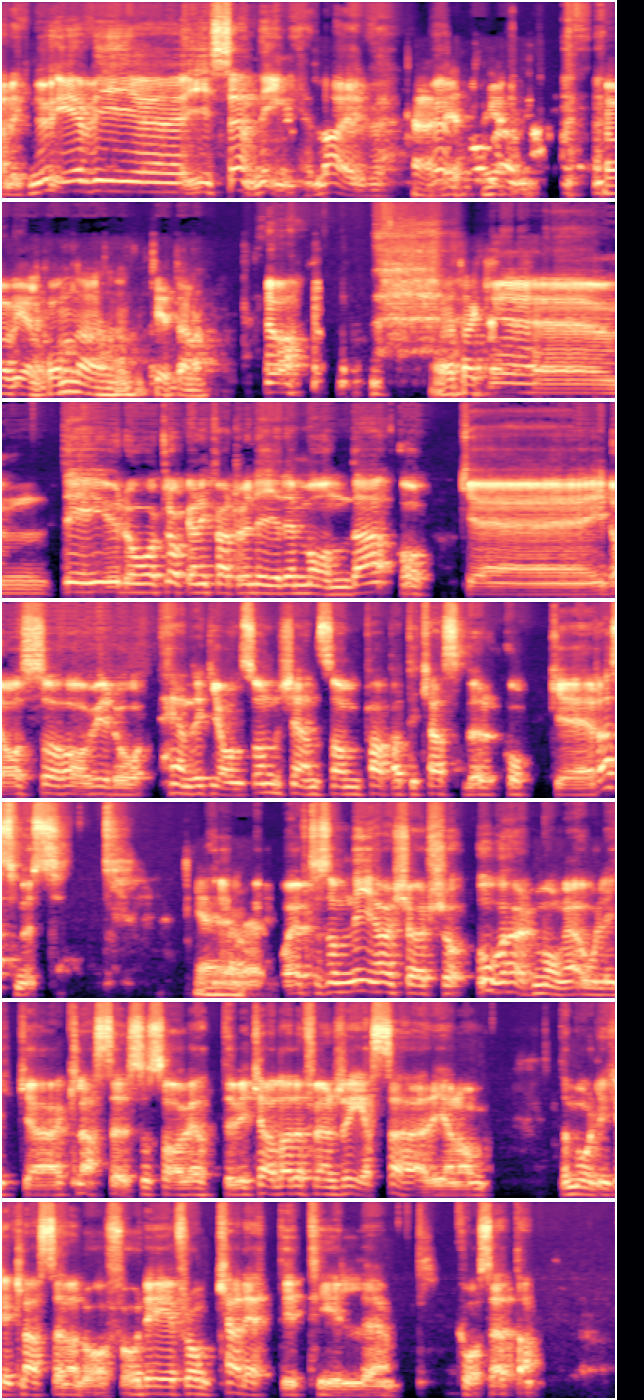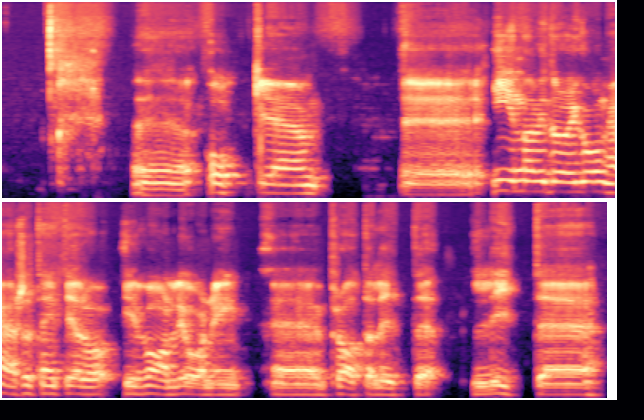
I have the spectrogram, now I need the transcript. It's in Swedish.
Henrik, nu är vi eh, i sändning, live. Härligt. Välkommen! Ja, välkomna tittarna. Ja. ja tack. Ehm, det är ju då klockan är kvart över nio, det är måndag och eh, idag så har vi då Henrik Jansson, känd som pappa till Kasper och eh, Rasmus. Eh, och eftersom ni har kört så oerhört många olika klasser så sa vi att vi kallar det för en resa här genom de olika klasserna. Då. Och det är från kadetti till eh, KZ. Eh, och eh, eh, innan vi drar igång här så tänkte jag då i vanlig ordning eh, prata lite, lite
